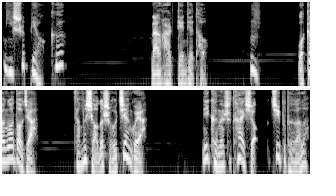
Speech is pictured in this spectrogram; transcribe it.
你是表哥？”男孩点点头：“嗯我刚刚到家，咱们小的时候见过呀。你可能是太小记不得了。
